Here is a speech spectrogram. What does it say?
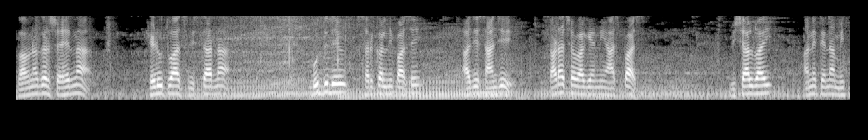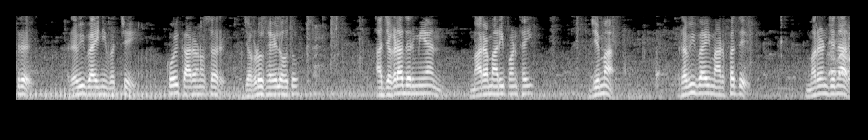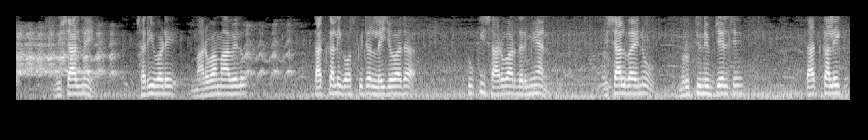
Bhavnagar શહેરના ખેડૂતવાસ વિસ્તારના બુદ્ધદેવ સર્કલની પાસે આજે સાંજે સાડા છ વાગ્યાની આસપાસ વિશાલભાઈ અને તેના મિત્ર રવિભાઈની વચ્ચે કોઈ કારણોસર ઝઘડો થયેલો હતો. આ ઝઘડા દરમિયાન મારામારી પણ થઈ, જેમાં રવિભાઈ મારફતે મરણ જનાર વિશાલને છરી વડે મારવામાં આવેલો. તાત્કાલિક હોસ્પિટલ લઈ જવાતા ટૂંકી સારવાર દરમિયાન વિશાલભાઈનું મૃત્યુ નિપજેલ છે. તાત્કાલિક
